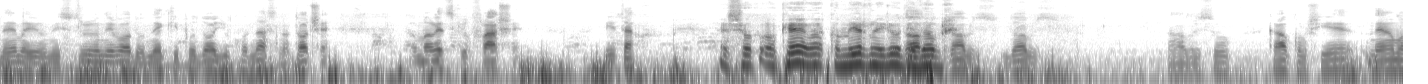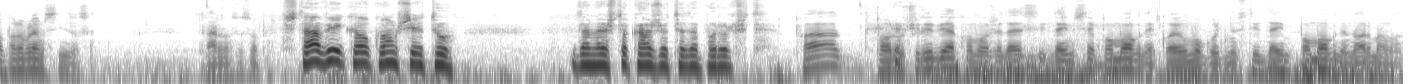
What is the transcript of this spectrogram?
nemaju ni struju ni vodu, neki put dođu kod nas na toče, do Malecki u flaše i tako. Jesu ok, ovako, mirni ljudi, Dobri, dobri. dobri su, dobri su. Dobri su. Kao komšije, nemamo problem s sad. Stvarno su super. Šta vi kao komšije tu da nešto kažete, da poručite? Pa, poručili bi ako može da, je si- da im se pomogne, koje je u mogućnosti da im pomogne normalno.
